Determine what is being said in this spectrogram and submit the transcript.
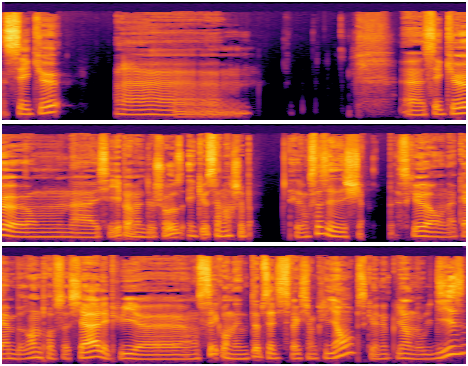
c'est que euh, euh c'est que euh, on a essayé pas mal de choses et que ça marche pas. Et donc ça, c'est des chiens. Parce que on a quand même besoin de preuves sociales, et puis on sait qu'on a une top satisfaction client, parce que nos clients nous le disent,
